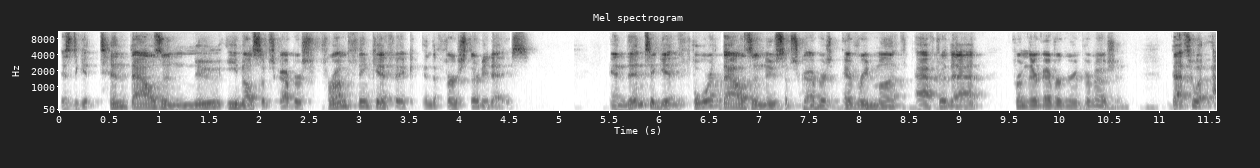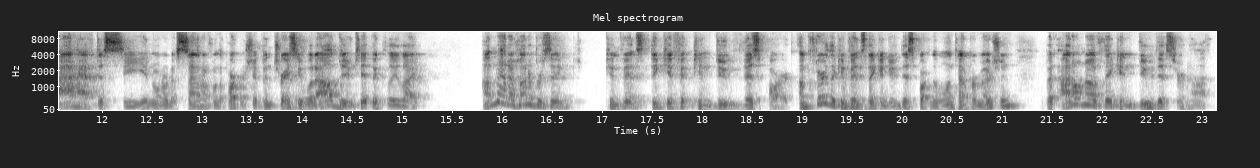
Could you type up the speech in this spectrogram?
is to get 10,000 new email subscribers from Thinkific in the first 30 days. And then to get 4,000 new subscribers every month after that from their evergreen promotion. That's what I have to see in order to sign off on the partnership. And Tracy, what I'll do typically, like, I'm not 100% convinced Thinkific can do this part. I'm fairly convinced they can do this part in the one time promotion, but I don't know if they can do this or not.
